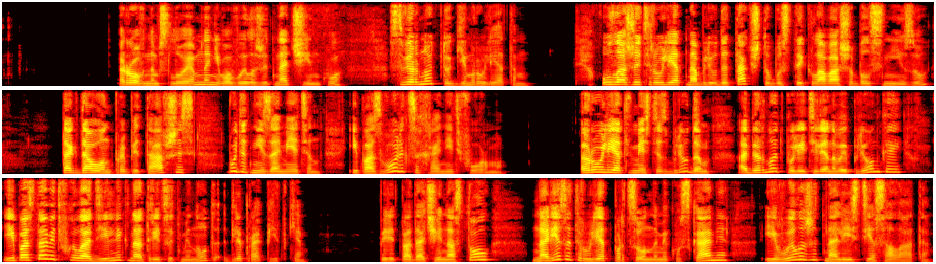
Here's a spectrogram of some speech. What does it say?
Ровным слоем на него выложить начинку, свернуть тугим рулетом. Уложить рулет на блюдо так, чтобы стык лаваша был снизу, тогда он, пропитавшись, будет незаметен и позволит сохранить форму. Рулет вместе с блюдом обернуть полиэтиленовой пленкой и поставить в холодильник на 30 минут для пропитки. Перед подачей на стол нарезать рулет порционными кусками и выложить на листья салата.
